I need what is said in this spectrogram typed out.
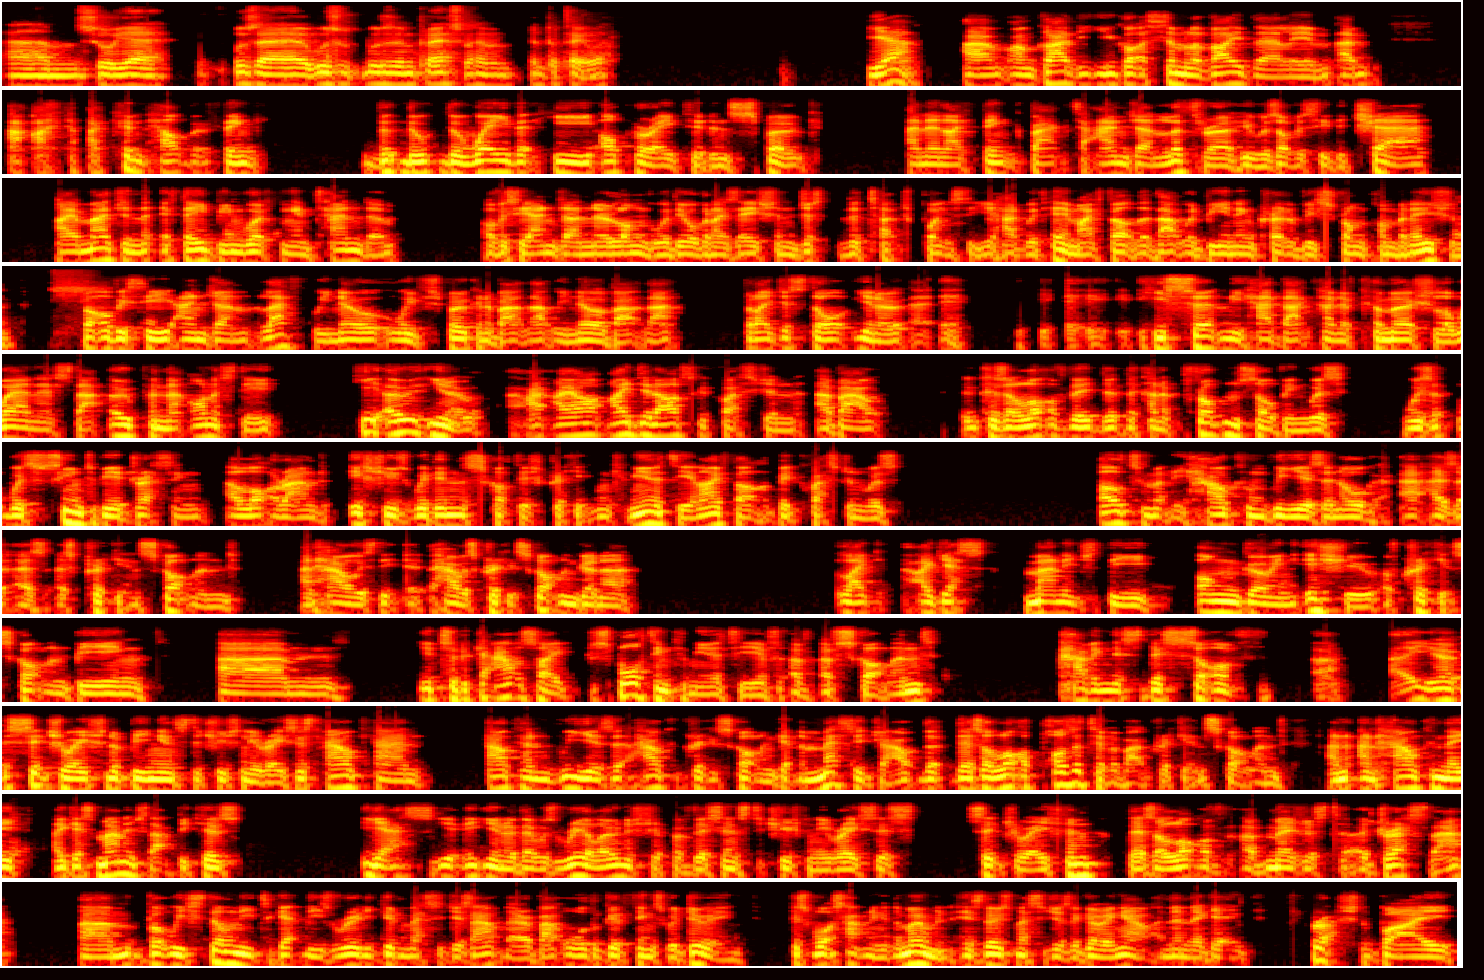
Um, so yeah, was uh, was was impressed with him in particular. Yeah, I'm glad that you got a similar vibe there, Liam. Um, I, I, I couldn't help but think the, the the way that he operated and spoke, and then I think back to Anjan Luthra, who was obviously the chair. I imagine that if they'd been working in tandem, obviously Anjan no longer with the organization, just the touch points that you had with him, I felt that that would be an incredibly strong combination. But obviously Anjan left. We know we've spoken about that. We know about that. But I just thought, you know, uh, eh, he certainly had that kind of commercial awareness, that open, that honesty. He, you know, I, I, I did ask a question about because a lot of the, the, the kind of problem solving was was was seemed to be addressing a lot around issues within the Scottish cricketing community, and I felt a big question was ultimately how can we as an org as as as cricket in Scotland and how is the how is cricket Scotland gonna like I guess manage the ongoing issue of cricket Scotland being um, to the outside sporting community of, of, of Scotland having this this sort of uh, you know, situation of being institutionally racist. How can how can we as how can cricket scotland get the message out that there's a lot of positive about cricket in scotland? And and how can they i guess manage that? Because yes you, you know there was real ownership of this institutionally racist situation. There's a lot of, of measures to address that um, but we still need to get these really good messages out there about all the good things we're doing because what's happening at the moment is those messages are going out and then they're getting crushed by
